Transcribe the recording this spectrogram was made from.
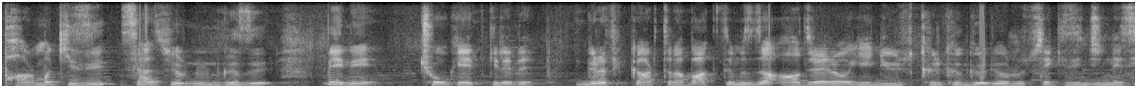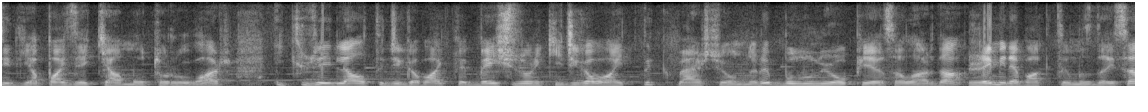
parmak izi sensörünün hızı beni çok etkiledi. Grafik kartına baktığımızda Adreno 740'ı görüyoruz. 8. nesil yapay zeka motoru var. 256 GB ve 512 GB'lık versiyonları bulunuyor piyasalarda. RAM'ine baktığımızda ise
